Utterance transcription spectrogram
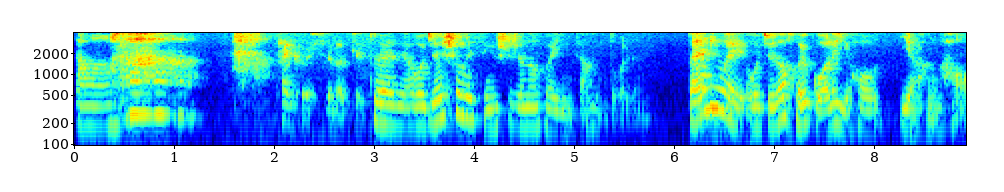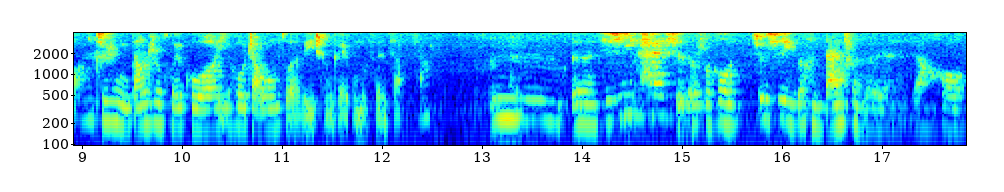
啊，太可惜了，这个。对对，我觉得社会形势真的会影响很多人。But anyway，我觉得回国了以后也很好啊，就是你当时回国以后找工作的历程，可以跟我们分享一下。嗯嗯，其实一开始的时候就是一个很单纯的人，然后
